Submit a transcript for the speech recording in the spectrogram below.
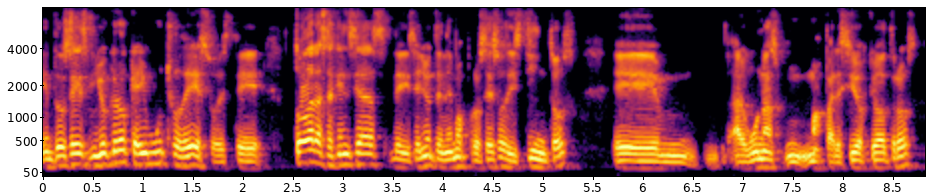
entonces, yo creo que hay mucho de eso. Este, todas las agencias de diseño tenemos procesos distintos, eh, algunas más parecidos que otros,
